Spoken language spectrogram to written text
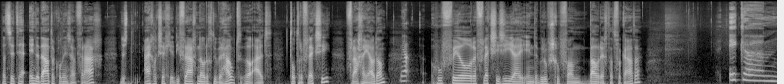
dat zit eh, inderdaad ook wel in zijn vraag. Dus eigenlijk zeg je, die vraag nodigt überhaupt wel uit tot reflectie. Vraag aan jou dan. Hoeveel reflectie zie jij in de beroepsgroep van bouwrechtadvocaten? Ik, ehm,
